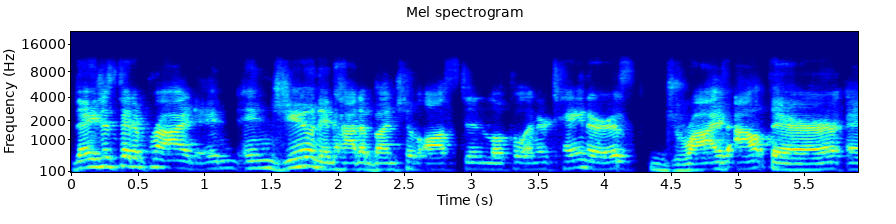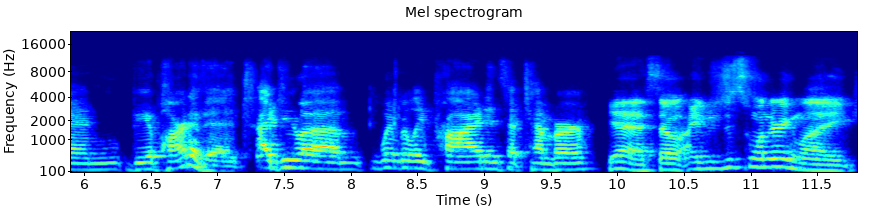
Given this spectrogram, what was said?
They just did a pride in, in June and had a bunch of Austin local entertainers drive out there and be a part of it. I do um Wimberley Pride in September. Yeah. So I was just wondering, like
